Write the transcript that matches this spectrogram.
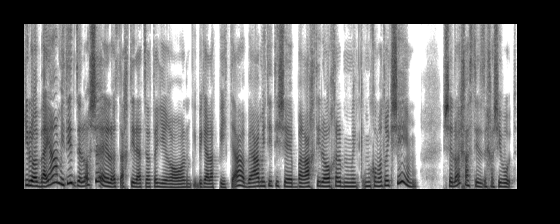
כאילו הבעיה האמיתית זה לא שלא הצלחתי לייצר את הגירעון בגלל הפיתה, הבעיה האמיתית היא שברחתי לאוכל במקומות רגשיים, שלא ייחסתי לזה חשיבות,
